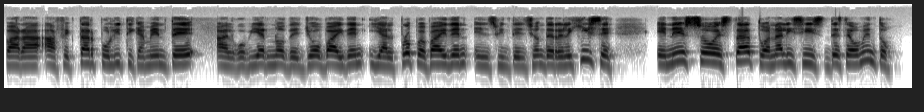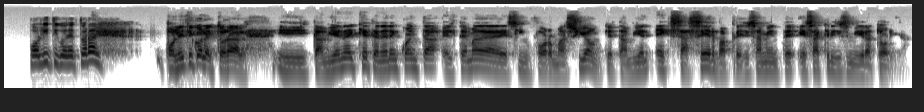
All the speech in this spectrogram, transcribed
para afectar políticamente al gobierno de Joe Biden y al propio Biden en su intención de reelegirse. En eso está tu análisis de este momento, político electoral. Político electoral. Y también hay que tener en cuenta el tema de la desinformación, que también exacerba precisamente esa crisis migratoria.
